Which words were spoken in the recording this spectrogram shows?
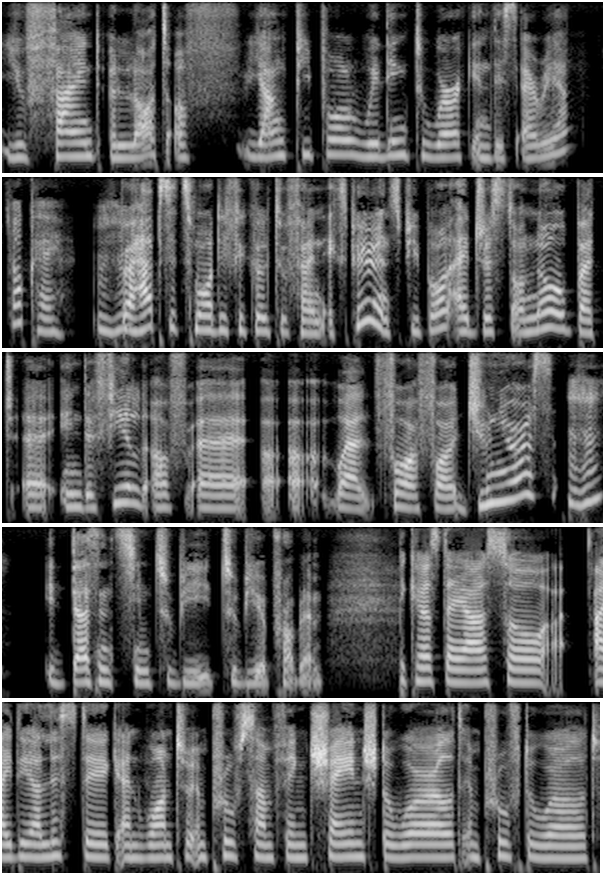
You find a lot of young people willing to work in this area. Okay. Mm-hmm. Perhaps it's more difficult to find experienced people. I just don't know. But uh, in the field of, uh, uh, uh well, for for juniors, mm-hmm. it doesn't seem to be to be a problem because they are so idealistic and want to improve something, change the world, improve the world.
